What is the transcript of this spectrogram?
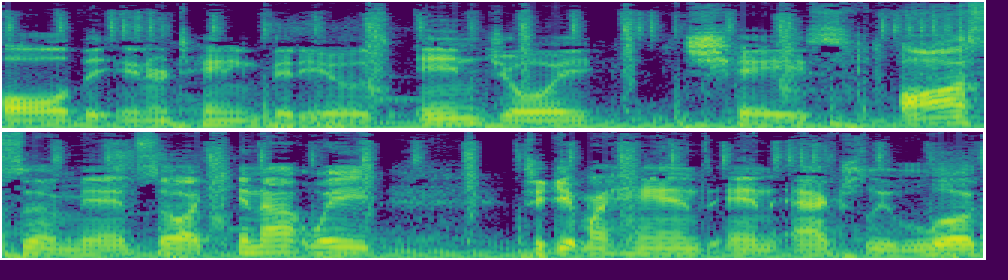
all the entertaining videos. Enjoy, Chase. Awesome, man. So I cannot wait to get my hands and actually look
